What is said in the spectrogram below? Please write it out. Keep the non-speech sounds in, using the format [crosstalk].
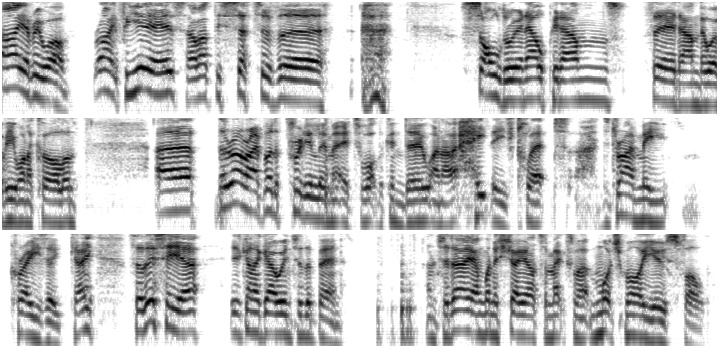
Hi everyone. Right, for years I've had this set of uh, [clears throat] soldering helping hands, third hand, or whatever you want to call them. Uh, they're alright, but they're pretty limited to what they can do, and I hate these clips. [sighs] They drive me crazy, okay? So this here is going to go into the bin. And today I'm going to show you how to make something much more useful.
